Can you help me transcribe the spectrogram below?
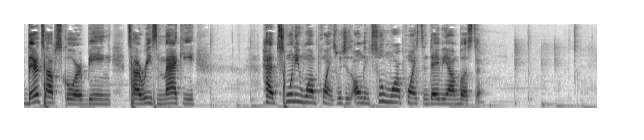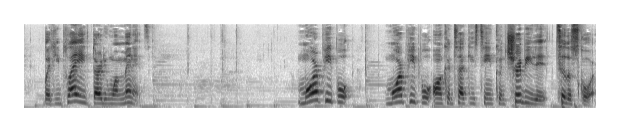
Their top scorer being Tyrese Maxey had 21 points, which is only two more points than Davion Buster. But he played 31 minutes. More people more people on Kentucky's team contributed to the score.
